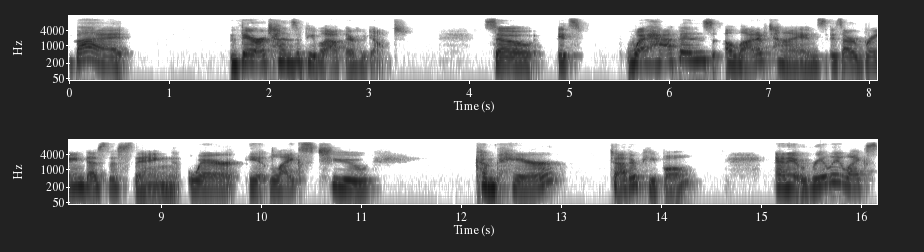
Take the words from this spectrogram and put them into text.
But there are tons of people out there who don't. So it's what happens a lot of times is our brain does this thing where it likes to compare to other people and it really likes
